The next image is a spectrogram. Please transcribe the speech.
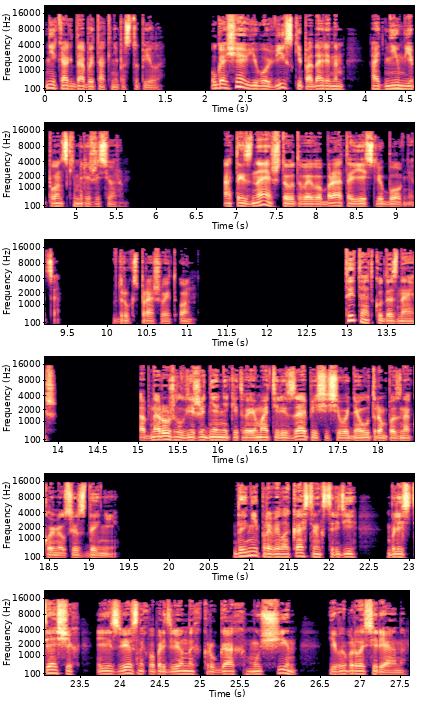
никогда бы так не поступила. Угощаю его виски, подаренным одним японским режиссером. «А ты знаешь, что у твоего брата есть любовница?» Вдруг спрашивает он. «Ты-то откуда знаешь?» Обнаружил в ежедневнике твоей матери записи, сегодня утром познакомился с Дени. Дени провела кастинг среди блестящих и известных в определенных кругах мужчин и выбрала Сириана.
